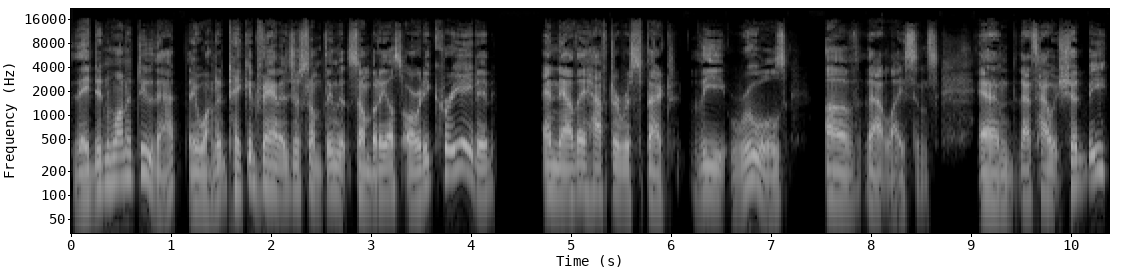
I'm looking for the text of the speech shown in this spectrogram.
They didn't want to do that. They wanted to take advantage of something that somebody else already created. And now they have to respect the rules of that license. And that's how it should be.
